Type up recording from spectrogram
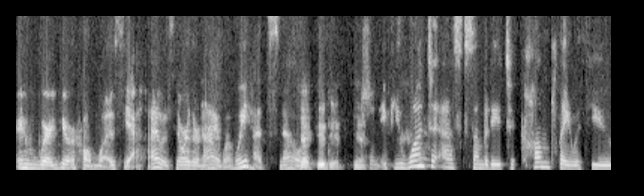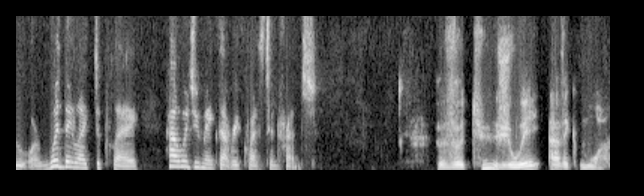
Where your home was. Yeah, I was Northern Yeah. Iowa. We had snow. Yeah, you did. Yeah. If you want to ask somebody to come play with you or would they like to play, how would you make that request in French? Veux-tu jouer avec moi?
